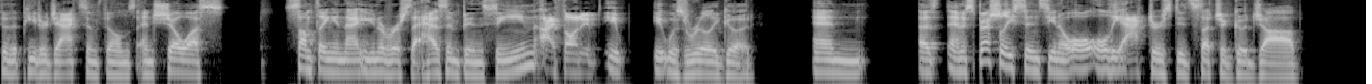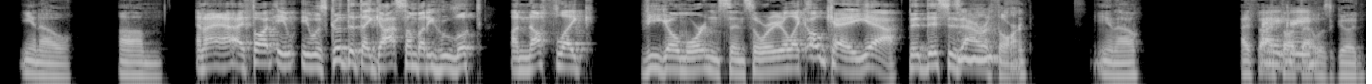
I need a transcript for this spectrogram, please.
to the Peter Jackson films and show us something in that universe that hasn't been seen, I thought it it it was really good, and as and especially since you know all all the actors did such a good job, you know, um, and I I thought it it was good that they got somebody who looked enough like Viggo Mortensen, so where you're like, okay, yeah, th- this is Mhm. Arathorn. You know, I, th- I I, thought that was good.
